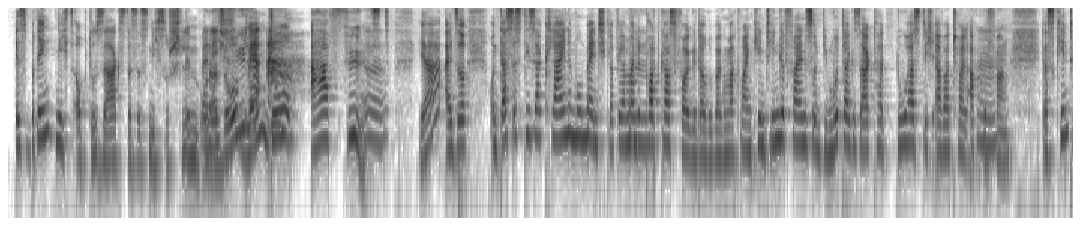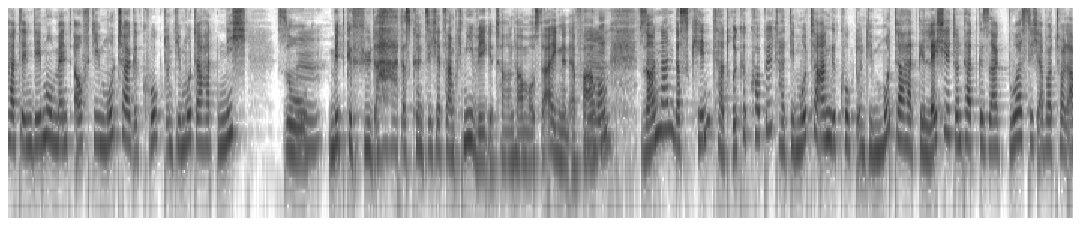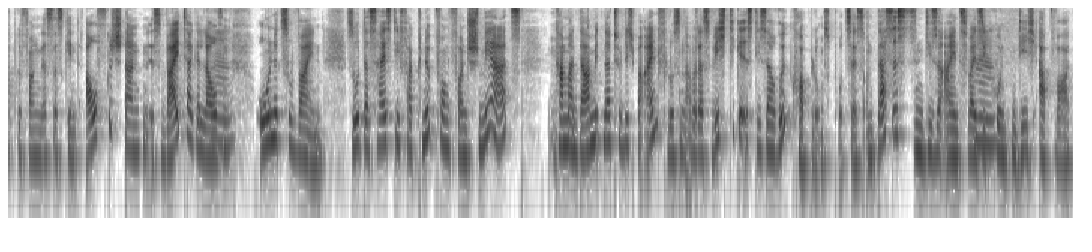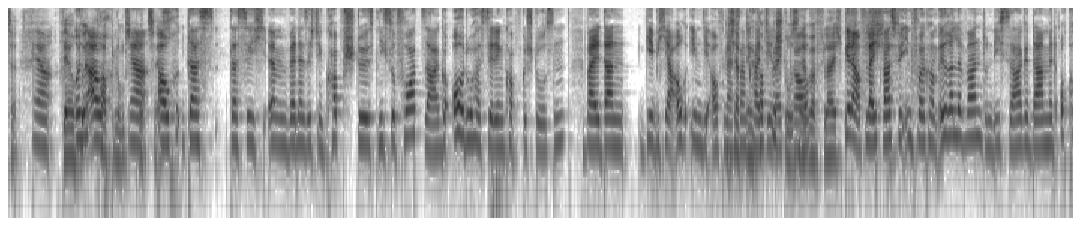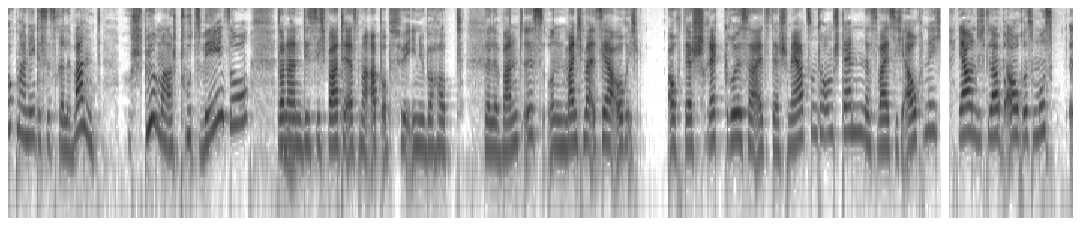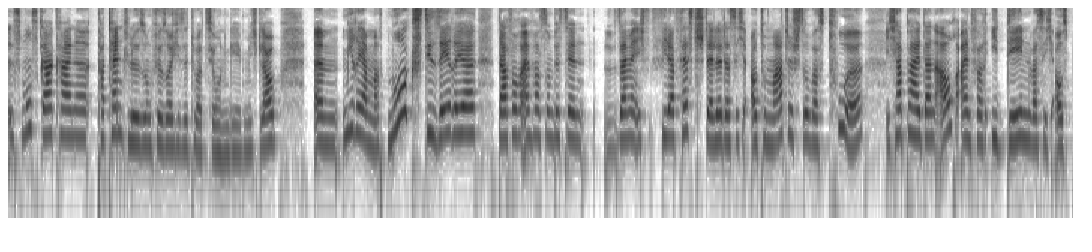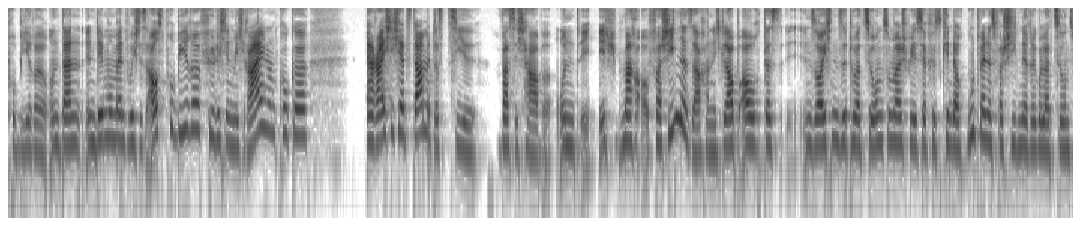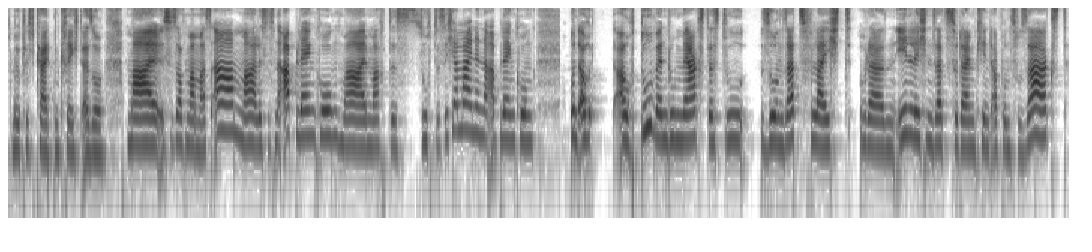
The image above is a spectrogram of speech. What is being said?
Es bringt nichts, ob du sagst, das ist nicht so schlimm Wenn oder so, fühle, wenn du A fühlst. Ja, also, und das ist dieser kleine Moment. Ich glaube, wir haben mal eine Podcast-Folge darüber gemacht, wo ein Kind hingefallen ist und die Mutter gesagt hat, du hast dich aber toll abgefangen. Das Kind hatte in dem Moment auf die Mutter geguckt und die Mutter hat nicht so mitgefühlt, ah, das könnte sich jetzt am Knie wehgetan haben aus der eigenen Erfahrung, sondern das Kind hat rückgekoppelt, hat die Mutter angeguckt und die Mutter hat gelächelt und hat gesagt, du hast dich aber toll abgefangen, dass das Kind aufgestanden ist, weitergelaufen, ohne zu weinen. So, das heißt, die Verknüpfung von Schmerz kann man damit natürlich beeinflussen. Aber das Wichtige ist dieser Rückkopplungsprozess. Und das ist, sind diese ein, zwei Sekunden, die ich abwarte. Ja. Der Und Rückkopplungsprozess. Auch, ja, auch dass, dass ich, ähm, wenn er sich den Kopf stößt, nicht sofort sage, oh, du hast dir den Kopf gestoßen, weil dann gebe ich ja auch ihm die Aufmerksamkeit Kopf direkt gestoßen, drauf. aber vielleicht- genau, vielleicht war es für ihn vollkommen irrelevant und ich sage damit, oh, guck mal, nee, das ist relevant. Spür mal, tut's weh so? Sondern dies, ich warte erstmal ab, ob es für ihn überhaupt relevant ist. Und manchmal ist ja auch, ich, auch der Schreck größer als der Schmerz unter Umständen, das weiß ich auch nicht. Ja, und ich glaube auch, es muss, es muss gar keine Patentlösung für solche Situationen geben. Ich glaube, ähm, Miriam macht Murks, die Serie darf auch einfach so ein bisschen, sagen wir, ich wieder feststelle, dass ich automatisch sowas tue. Ich habe halt dann auch einfach Ideen, was ich ausprobiere. Und dann in dem Moment, wo ich das ausprobiere, fühle ich in mich rein und gucke, erreiche ich jetzt damit das Ziel? Was ich habe. Und ich, ich mache auch verschiedene Sachen. Ich glaube auch, dass in solchen Situationen zum Beispiel ist ja fürs Kind auch gut, wenn es verschiedene Regulationsmöglichkeiten kriegt. Also mal ist es auf Mamas Arm, mal ist es eine Ablenkung, mal macht es, sucht es sich alleine eine Ablenkung. Und auch auch du, wenn du merkst, dass du so einen Satz vielleicht oder einen ähnlichen Satz zu deinem Kind ab und zu sagst,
